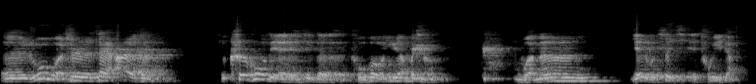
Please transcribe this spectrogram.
呃，如果是在二月份，就客户的这个出货意愿不行，我们也有自己出一点，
